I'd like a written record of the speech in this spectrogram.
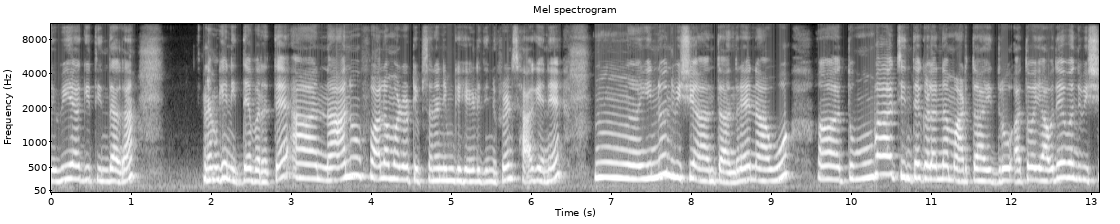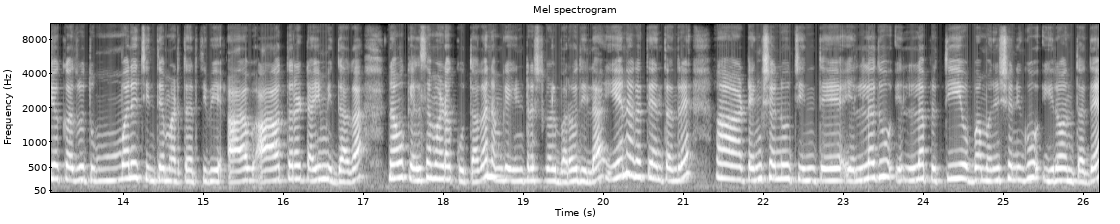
ಹೆವಿಯಾಗಿ ತಿಂದಾಗ ನಮಗೆ ನಿದ್ದೆ ಬರುತ್ತೆ. ನಾನು ಫಾಲೋ ಮಾಡೋ ಟಿಪ್ಸನ್ನು ನಿಮಗೆ ಹೇಳಿದ್ದೀನಿ ಫ್ರೆಂಡ್ಸ್ ಹಾಗೆಯೇ ಇನ್ನೊಂದು ವಿಷಯ ಅಂತ ಅಂದರೆ ನಾವು ತುಂಬ ಚಿಂತೆಗಳನ್ನು ಮಾಡ್ತಾ ಇದ್ರು ಅಥವಾ ಯಾವುದೇ ಒಂದು ವಿಷಯಕ್ಕಾದರೂ ತುಂಬಾ ಚಿಂತೆ ಮಾಡ್ತಾ ಇರ್ತೀವಿ, ಆ ಆ ಥರ ಟೈಮ್ ಇದ್ದಾಗ ನಾವು ಕೆಲಸ ಮಾಡೋಕ್ಕೆ ಕೂತಾಗ ನಮಗೆ ಇಂಟ್ರೆಸ್ಟ್ಗಳು ಬರೋದಿಲ್ಲ. ಏನಾಗುತ್ತೆ ಅಂತಂದರೆ ಟೆನ್ಷನ್ನು ಚಿಂತೆ ಎಲ್ಲದೂ ಎಲ್ಲ ಪ್ರತಿಯೊಬ್ಬ ಮನುಷ್ಯನಿಗೂ ಇರೋ ಅಂಥದ್ದೇ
